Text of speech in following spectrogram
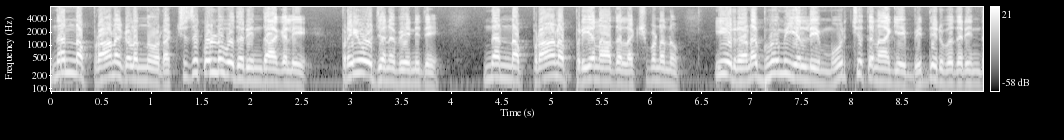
ನನ್ನ ಪ್ರಾಣಗಳನ್ನು ರಕ್ಷಿಸಿಕೊಳ್ಳುವುದರಿಂದಾಗಲಿ ಪ್ರಯೋಜನವೇನಿದೆ? ನನ್ನ ಪ್ರಾಣ ಪ್ರಿಯನಾದ ಲಕ್ಷ್ಮಣನು ಈ ರಣಭೂಮಿಯಲ್ಲಿ ಮೂರ್ಛಿತನಾಗಿ ಬಿದ್ದಿರುವುದರಿಂದ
